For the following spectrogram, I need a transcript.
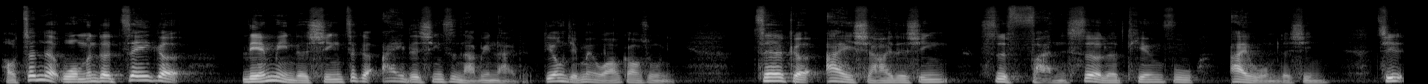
好，真的，我们的这个怜悯的心，这个爱的心是哪边来的？弟兄姐妹，我要告诉你，这个爱小孩的心是反射了天父爱我们的心。其实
